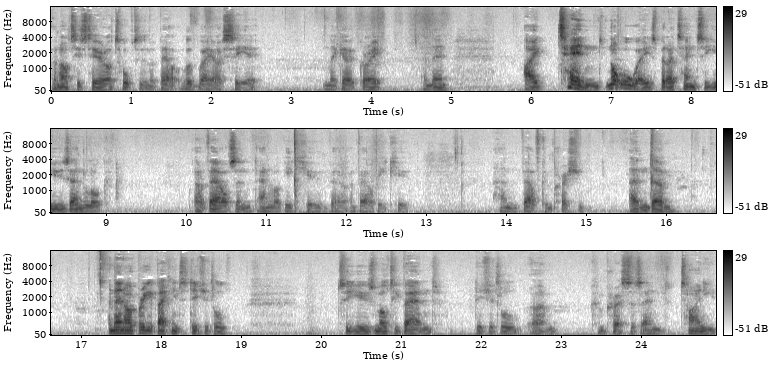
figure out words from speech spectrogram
an artist here, I'll talk to them about the way I see it, and they go great. And then I tend, not always, but I tend to use analog uh, valves and analog EQ, val- and valve EQ, and valve compression, and um, and then I'll bring it back into digital to use multi-band digital um, compressors and tiny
